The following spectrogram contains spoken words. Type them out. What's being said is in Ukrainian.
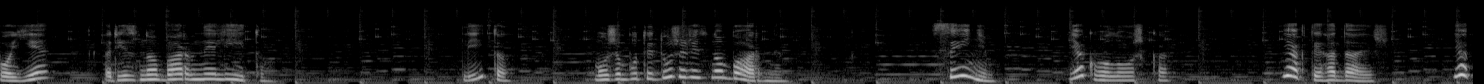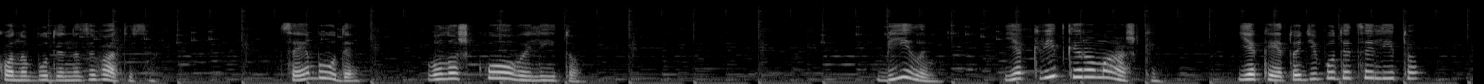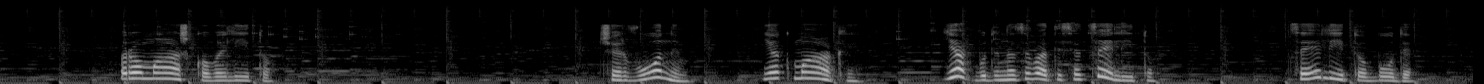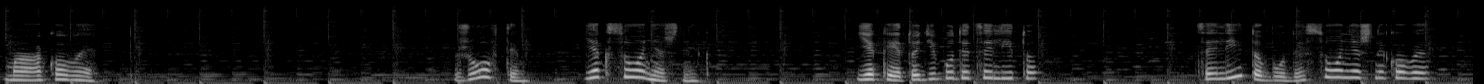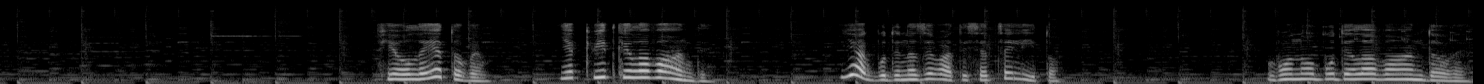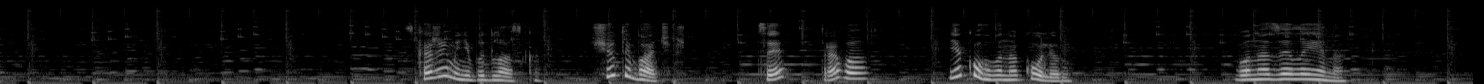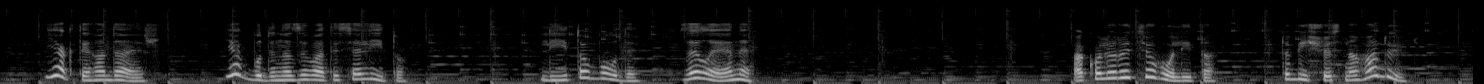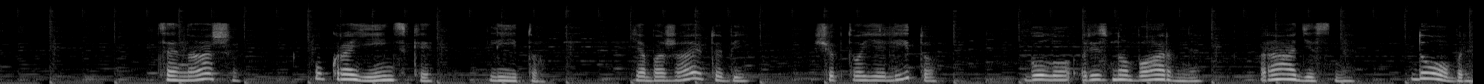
твоє різнобарвне літо? Літо може бути дуже різнобарвним. Синім, як волошка. Як ти гадаєш, як воно буде називатися? Це буде волошкове літо. Білим, як квітки ромашки. Яке тоді буде це літо? Ромашкове літо. Червоним, як маки. Як буде називатися це літо? Це літо буде макове. Жовтим, як соняшник. Яке тоді буде це літо? Це літо буде соняшникове. Фіолетовим, як квітки лаванди. Як буде називатися це літо? Воно буде лавандове. Скажи мені, будь ласка, що ти бачиш? Це трава. Якого вона кольору? Вона зелена. Як ти гадаєш, як буде називатися літо? Літо буде зелене. А кольори цього літа тобі щось нагадують? Це наше українське літо. Я бажаю тобі, щоб твоє літо було різнобарвне, радісне, добре.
